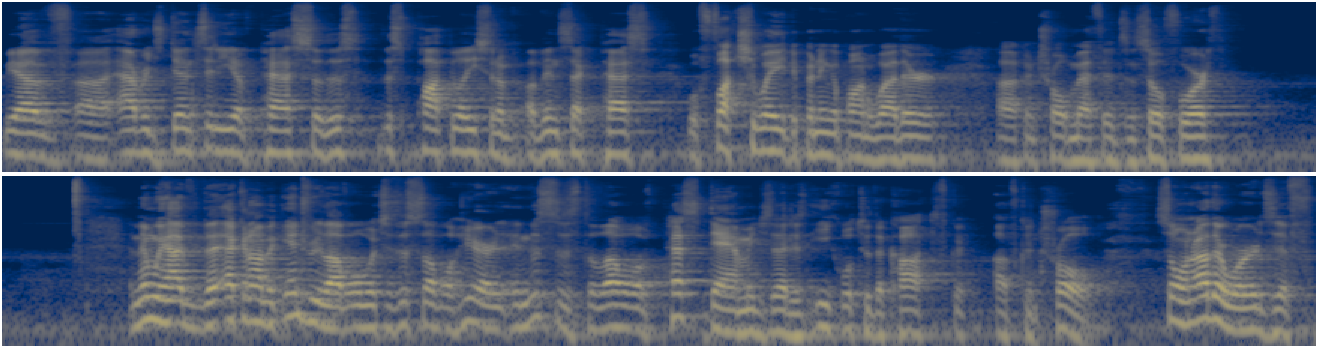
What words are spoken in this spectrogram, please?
We have uh, average density of pests. So this, this population of, of insect pests will fluctuate depending upon weather, uh, control methods, and so forth. And then we have the economic injury level, which is this level here, and this is the level of pest damage that is equal to the cost of control. So in other words, if,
